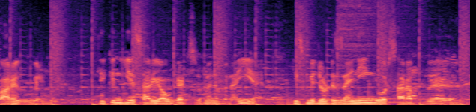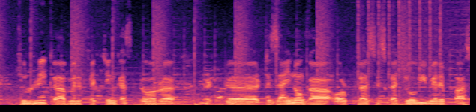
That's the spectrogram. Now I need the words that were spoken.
फारग हूँ बिल्कुल। लेकिन ये सारी आउटलेट्स जो मैंने बनाई है इसमें जो डिज़ाइनिंग और सारा ज्वेलरी का मैन्युफैक्चरिंग का और डिज़ाइनों का और प्लस इसका जो भी मेरे पास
